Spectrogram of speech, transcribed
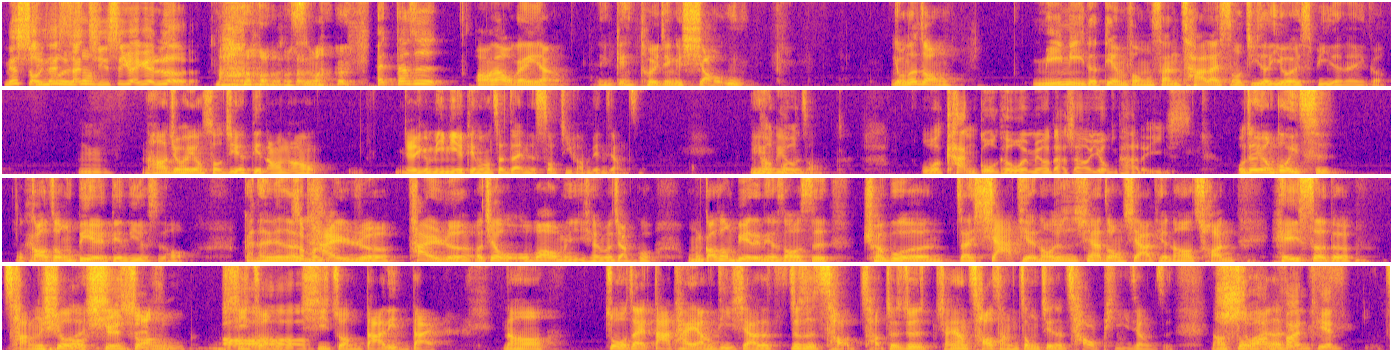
你的手在扇，其实是越来越热的。哦，是吗？哎、但是哦，那我跟你讲，你给你推荐个小物，有那种迷你的电风扇插在手机的 USB 的那一个，嗯，然后就会用手机的电，然后然后有一个迷你的电风扇在你的手机旁边这样子。你有到底有那种？我看过，可我也没有打算要用它的意思。我就用过一次，我高中毕业典礼的时候，感那天真这么热的太热太热，而且我我不知道我们以前有没有讲过，我们高中毕业典礼的时候是全部人在夏天哦，就是现在这种夏天，然后穿黑色的长袖的哦西装，服。西哦装、哦哦哦。西装打领带，然后坐在大太阳底下的，就是草草，就是就是想象操场中间的草皮这样子，然后坐在那爽翻，天。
